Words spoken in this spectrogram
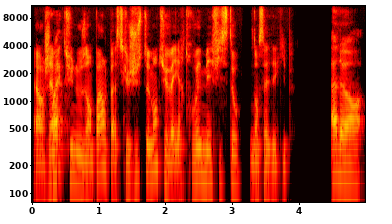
Alors, j'aimerais Ouais. que tu nous en parles parce que justement, tu vas y retrouver Mephisto dans cette équipe. Alors,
